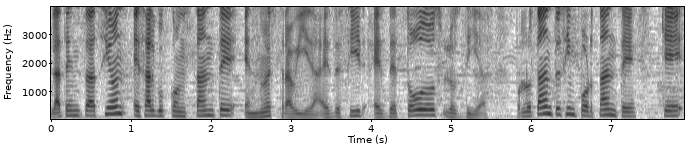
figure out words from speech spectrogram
la tentación es algo constante en nuestra vida, es decir, es de todos los días. Por lo tanto, es importante que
